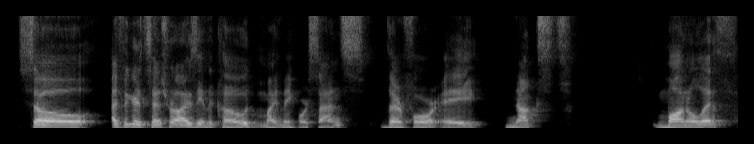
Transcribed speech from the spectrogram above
So I figured centralizing the code might make more sense. Therefore, a Nuxt monolith.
